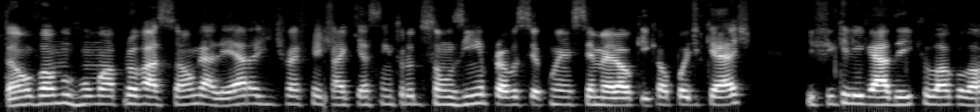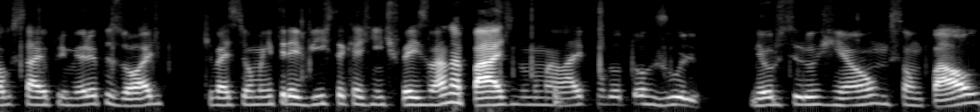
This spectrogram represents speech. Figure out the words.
Então vamos rumo à aprovação, galera. A gente vai fechar aqui essa introduçãozinha para você conhecer melhor o que é o podcast. E fique ligado aí que logo, logo sai o primeiro episódio, que vai ser uma entrevista que a gente fez lá na página, numa live com o Dr. Júlio, neurocirurgião em São Paulo,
